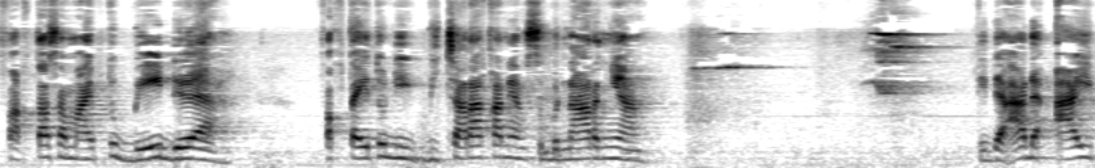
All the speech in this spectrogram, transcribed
Fakta sama aib tuh beda fakta itu dibicarakan yang sebenarnya. Tidak ada aib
